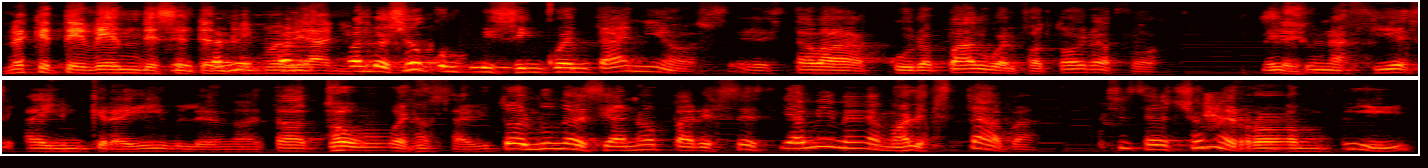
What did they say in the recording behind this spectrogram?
No es que te vende Sí, también 79 cuando, años. Cuando yo cumplí 50 años, estaba Curopadua, el fotógrafo, me Sí. hizo una fiesta increíble, donde estaba todo Buenos Aires. Todo el mundo decía, no pareces. Y a mí me molestaba. Yo, decía, yo me rompí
